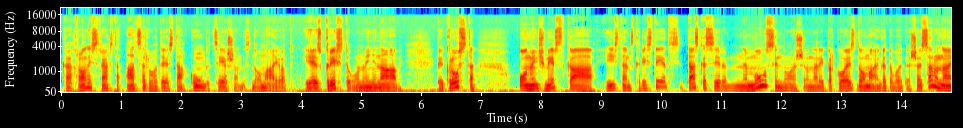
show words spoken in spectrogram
Kā Hronists raksta, atceroties tā kunga ciešanas, domājot Jēzu Kristu un viņa nāvi pie krusta. Uh, Un viņš mirst kā īstenis kristietis. Tas, kas ir mulsinoši, un arī par ko es domāju, gatavojoties šai sarunai,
